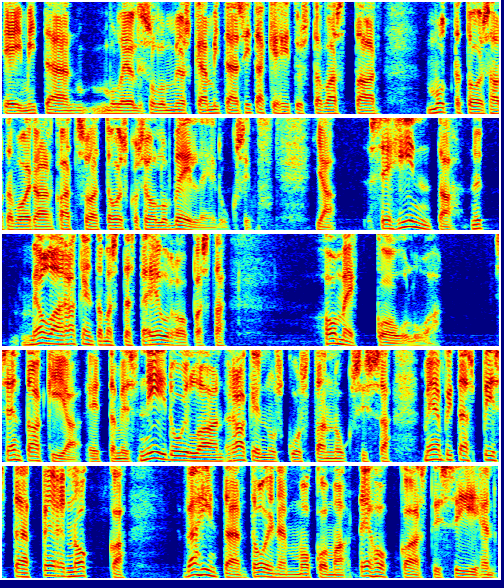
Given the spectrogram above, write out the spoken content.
Ei mitään, mulla ei olisi ollut myöskään mitään sitä kehitystä vastaan, mutta toisaalta voidaan katsoa, että olisiko se ollut meille eduksi. Ja se hinta, nyt me ollaan rakentamassa tästä Euroopasta homekoulua sen takia, että me sniiduillaan rakennuskustannuksissa. Meidän pitäisi pistää per nokka vähintään toinen mokoma tehokkaasti siihen,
